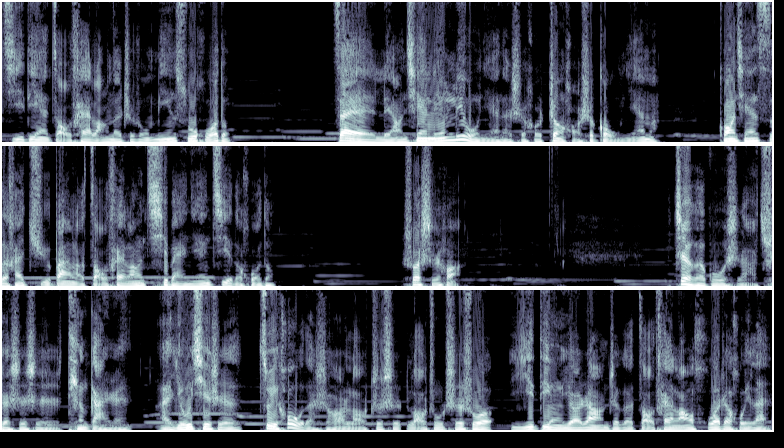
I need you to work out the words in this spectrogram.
祭奠早太郎的这种民俗活动。在两千零六年的时候，正好是狗年嘛，光前寺还举办了早太郎七百年祭的活动。说实话，这个故事啊，确实是挺感人。哎，尤其是最后的时候，老主持老主持说一定要让这个早太郎活着回来。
